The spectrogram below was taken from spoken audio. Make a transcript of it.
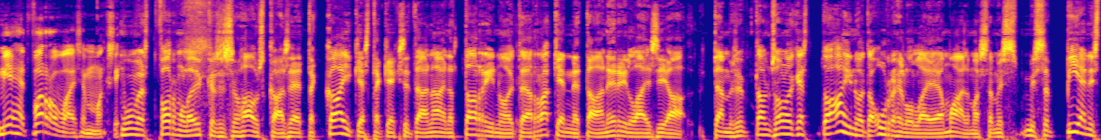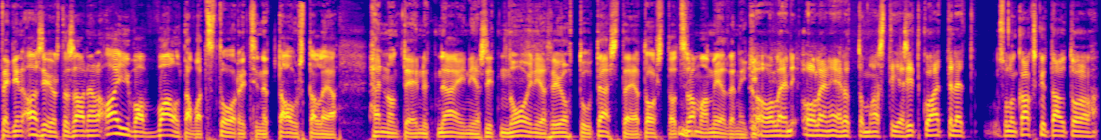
miehet varovaisemmaksi. Mun mielestä Formula 1 on hauskaa se, että kaikesta keksitään aina tarinoita ja rakennetaan erilaisia tämmöisiä. Se on oikeastaan ainoita urheilulajeja maailmassa, missä, missä pienistäkin asioista saadaan aivan valtavat storit sinne taustalle. Ja hän on tehnyt näin ja sitten noin ja se johtuu tästä ja tosta. Oot samaa mieltä Nikin? Olen, olen ehdottomasti. Ja sitten kun ajattelet, sulla on 20 autoa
